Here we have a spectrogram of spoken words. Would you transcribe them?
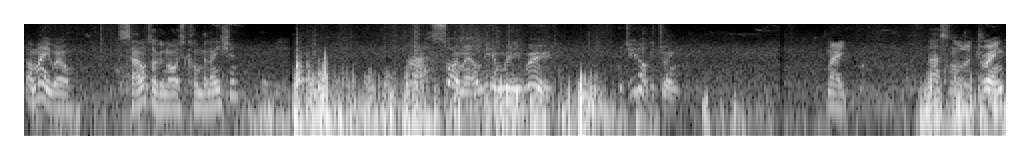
Oh may well, sounds like a nice combination. Ah, sorry mate, I'm being really rude. Would you like a drink? Mate, that's not a drink.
